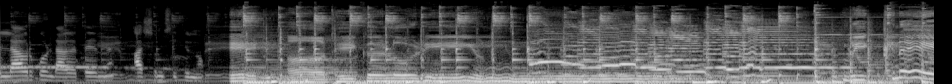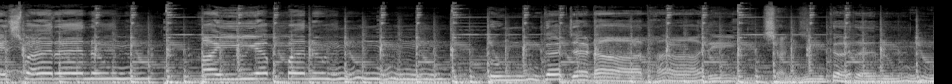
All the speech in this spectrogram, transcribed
എല്ലാവർക്കും ഉണ്ടാകട്ടെ എന്ന് ആശംസിക്കുന്നു. വിഘ്നേശ്വരനും അയ്യപ്പനും തുങ്കജടാധാരി ശങ്കരനും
